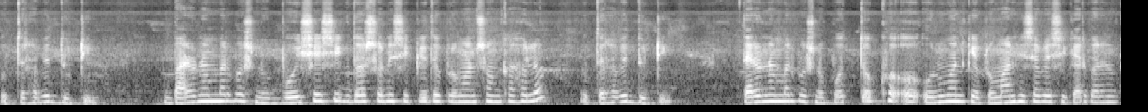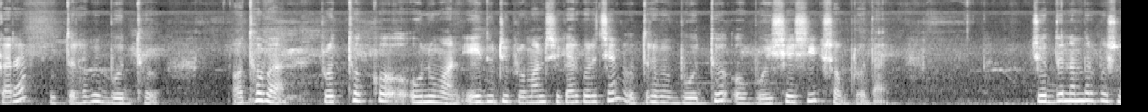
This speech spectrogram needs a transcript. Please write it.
উত্তর হবে দুটি। বারো নম্বর প্রশ্ন, বৈশেষিক দর্শনের স্বীকৃত প্রমাণ সংখ্যা হলো, উত্তর হবে দুটি। তেরো নম্বর প্রশ্ন, প্রত্যক্ষ ও অনুমানকে প্রমাণ হিসাবে স্বীকার করেন কারা, উত্তর হবে বৌদ্ধ। অথবা প্রত্যক্ষ ও অনুমান, এই দুটি প্রমাণ স্বীকার করেছেন, উত্তর হবে বৌদ্ধ ও বৈশেষিক সম্প্রদায়। চোদ্দ নম্বর প্রশ্ন,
